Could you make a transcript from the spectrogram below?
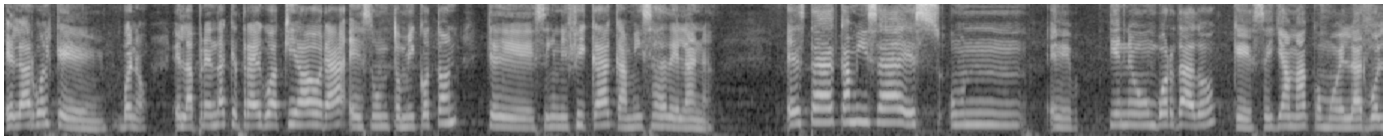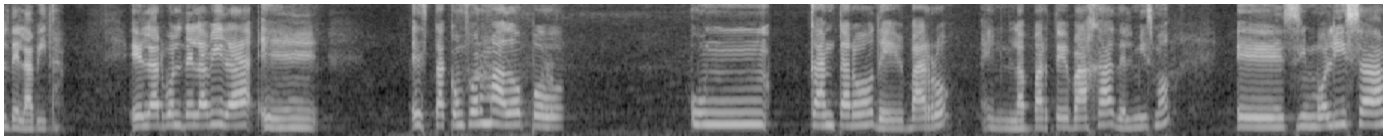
El árbol que, bueno, la prenda que traigo aquí ahora es un tomicotón, que significa camisa de lana. Esta camisa es un, eh, tiene un bordado que se llama como el árbol de la vida. El árbol de la vida eh, está conformado por un cántaro de barro en la parte baja del mismo. Eh, simboliza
